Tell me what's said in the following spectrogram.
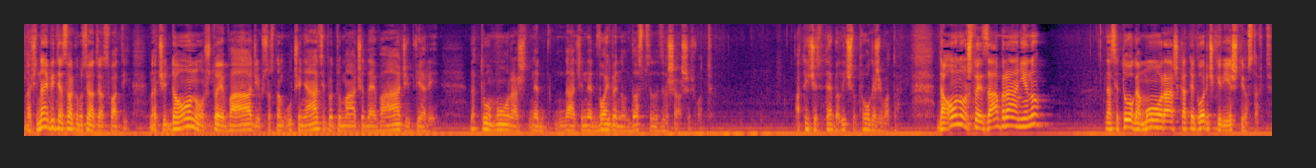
Znači, najbitnija stvar koju muslima treba shvatiti, znači, da ono što je vađiv, što su nam učenjaci protumače, da je vađiv vjeri, da to moraš, ne, znači, nedvojbeno, dospjeno da završavaš život. A tiče se tebe lično, tvoga života. Da ono što je zabranjeno, da se toga moraš kategorički riješiti i ostaviti.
